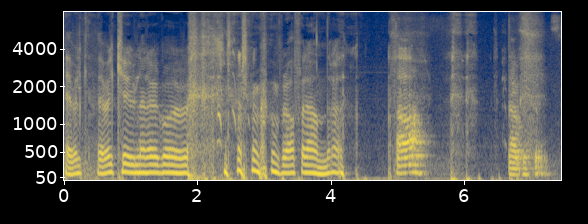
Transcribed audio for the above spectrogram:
Det är, väl, det är väl kul när det går, när det går bra för andra. Ja. Ja, precis.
